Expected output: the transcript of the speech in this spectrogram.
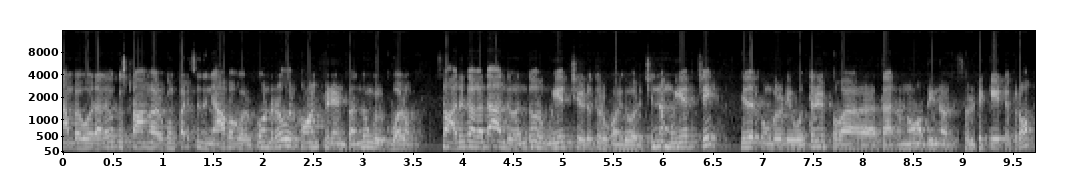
நம்ம ஒரு அளவுக்கு ஸ்ட்ராங்காக இருக்கும் படித்தது ஞாபகம் இருக்கும்ன்ற ஒரு கான்ஃபிடென்ட் வந்து உங்களுக்கு வரும். ஸோ அதுக்காக தான் அது வந்து ஒரு முயற்சி எடுத்திருக்கோம். இது ஒரு சின்ன முயற்சி. இதற்கு உங்களுடைய ஒத்துழைப்பு தரணும் அப்படின்னு சொல்லிட்டு கேட்டுக்கிறோம்.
